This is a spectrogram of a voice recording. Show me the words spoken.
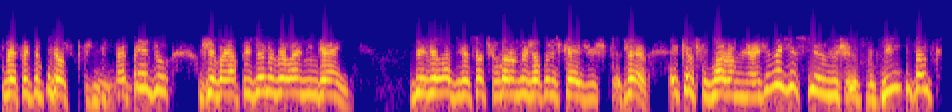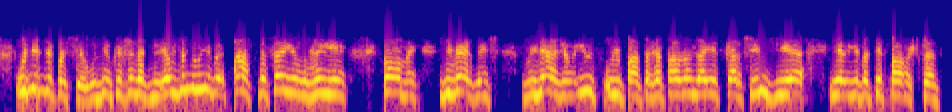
não é feita por eles, porque é preso, você vai à prisão, não vê lá ninguém. Vê lá desgraçados que levaram dois ou queijos, percebe? Aqueles que levaram milhões. Veja se eles, portanto, o dia desapareceu, o dia que a eles andam, passeiam, riem, comem, divertem-se, viajam, e o, e o pato rapaz anda aí a tocar sinos e a, e, a, e a bater palmas. Portanto,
